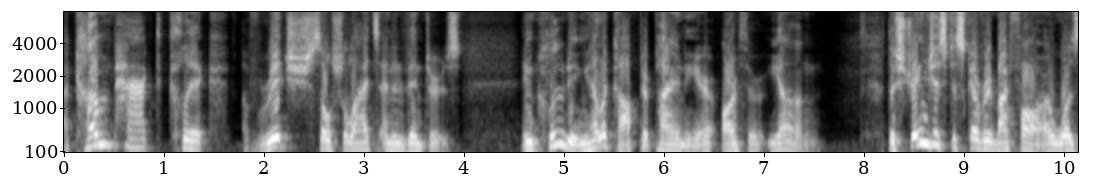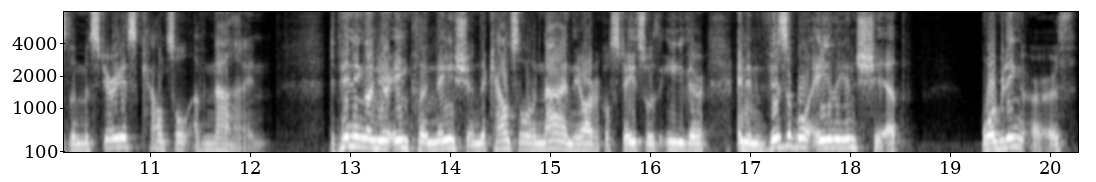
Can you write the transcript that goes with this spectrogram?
a compact clique of rich socialites and inventors, including helicopter pioneer Arthur Young. The strangest discovery by far was the mysterious Council of Nine, Depending on your inclination, the Council of Nine, the article states, was either an invisible alien ship orbiting Earth,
